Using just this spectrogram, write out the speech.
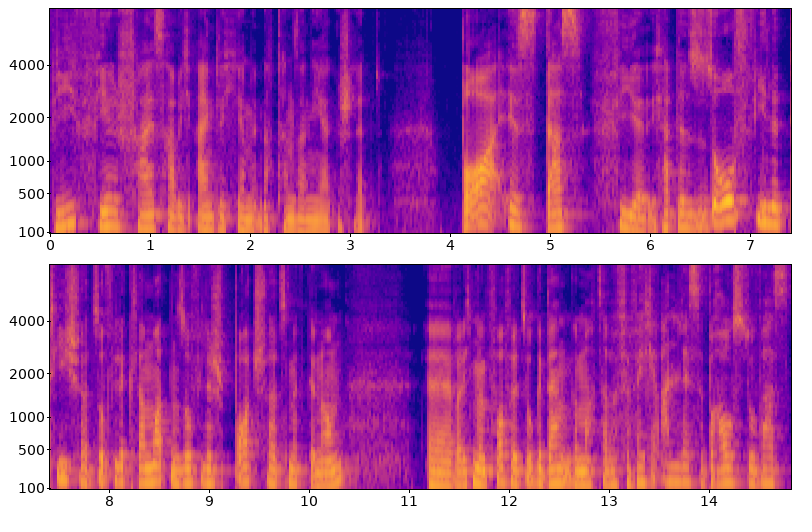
wie viel Scheiß habe ich eigentlich hier mit nach Tansania geschleppt? Boah, ist das viel. Ich hatte so viele T-Shirts, so viele Klamotten, so viele Sportshirts mitgenommen, äh, weil ich mir im Vorfeld so Gedanken gemacht habe, für welche Anlässe brauchst du was?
